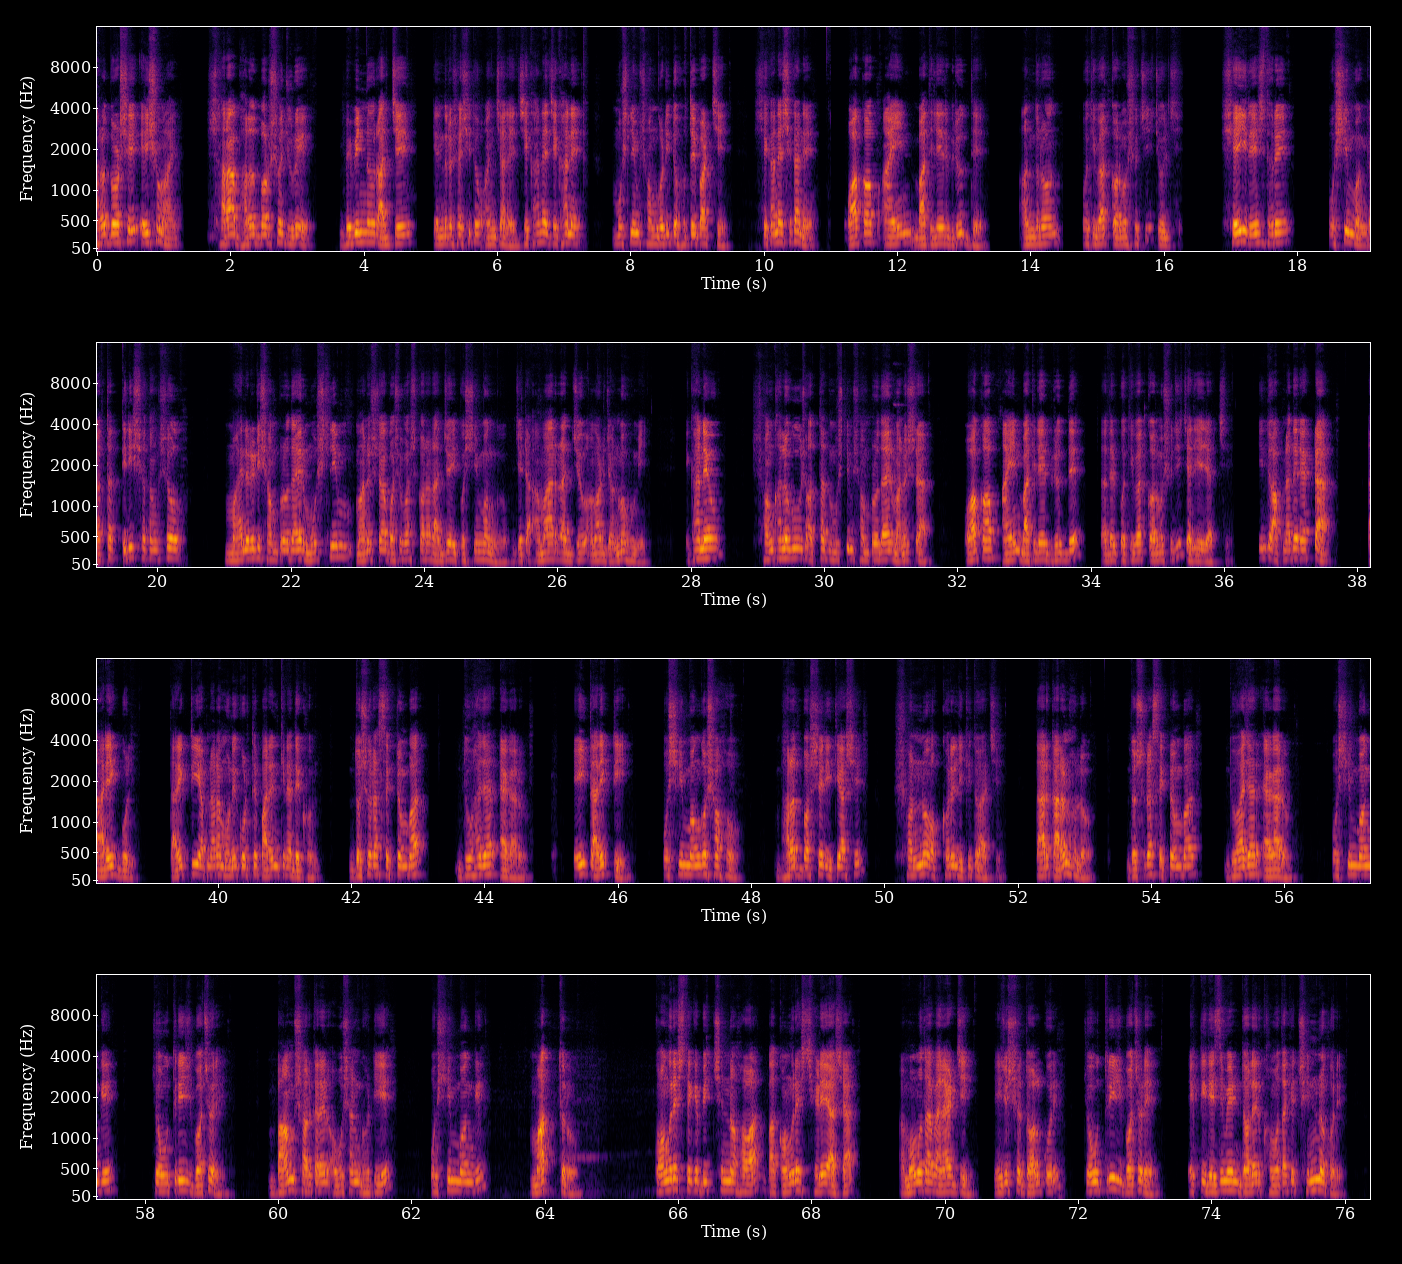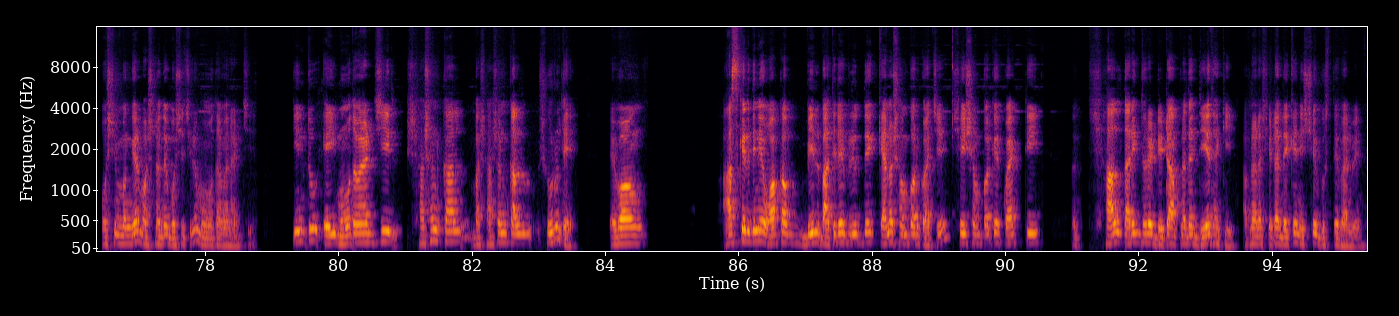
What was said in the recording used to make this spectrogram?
ভারতবর্ষে এই সময় সারা ভারতবর্ষ জুড়ে বিভিন্ন রাজ্যে কেন্দ্রশাসিত অঞ্চলে যেখানে যেখানে মুসলিম সংগঠিত হতে পারছে, সেখানে সেখানে ওয়াকফ আইন বাতিলের বিরুদ্ধে আন্দোলন, প্রতিবাদ কর্মসূচি চলছে। সেই রেশ ধরে পশ্চিমবঙ্গে অর্থাৎ তিরিশ শতাংশ মাইনরিটি সম্প্রদায়ের মুসলিম মানুষরা বসবাস করা রাজ্য এই পশ্চিমবঙ্গ, যেটা আমার রাজ্য, আমার জন্মভূমি, এখানেও সংখ্যালঘু অর্থাৎ মুসলিম সম্প্রদায়ের মানুষরা ওয়াকফ আইন বাতিলের বিরুদ্ধে তাদের প্রতিবাদ কর্মসূচি চালিয়ে যাচ্ছে। কিন্তু আপনাদের একটা তারিখ বলি। তারিখটি আপনারা মনে করতে পারেন কিনা দেখুন। দোসরা সেপ্টেম্বর দু হাজার এগারো। এই তারিখটি পশ্চিমবঙ্গ সহ ভারতবর্ষের ইতিহাসে স্বর্ণ অক্ষরে লিখিত আছে। তার কারণ হলো, দোসরা সেপ্টেম্বর দু হাজার এগারো, পশ্চিমবঙ্গে চৌত্রিশ বছরে বাম সরকারের অবসান ঘটিয়ে পশ্চিমবঙ্গে মাত্র কংগ্রেস থেকে বিচ্ছিন্ন হওয়া বা কংগ্রেস ছেড়ে আসা মমতা ব্যানার্জি নিজস্ব দল করে চৌত্রিশ বছরে একটি রেজিমেন্ট দলের ক্ষমতাকে ছিন্ন করে পশ্চিমবঙ্গের মসনদে বসেছিল মমতা ব্যানার্জি। কিন্তু এই মমতা ব্যানার্জির শাসনকাল বা শাসনকাল শুরুতে এবং আজকের দিনে ওয়াকআপ বিল বাতিলের বিরুদ্ধে কেন সম্পর্ক আছে? সেই সম্পর্কে কয়েকটি সাল তারিখ ধরে ডেটা আপনাদের দিয়ে থাকি। আপনারা সেটা দেখে নিশ্চয়ই বুঝতে পারবেন।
